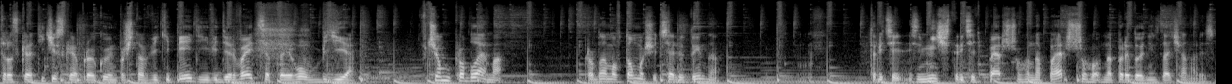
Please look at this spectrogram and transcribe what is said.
транскратічна, про яку він прочитав в Вікіпедії, відірветься та його вб'є. В чому проблема? Проблема в тому, що ця людина 30, ніч 31 на 1 напередодні здачі аналізу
